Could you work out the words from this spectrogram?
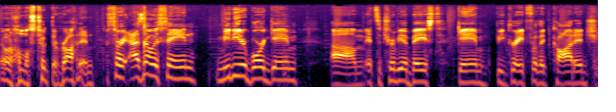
That one almost took the rod in. Sorry, as I was saying, MeatEater board game, um, it's a trivia based game, be great for the cottage.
